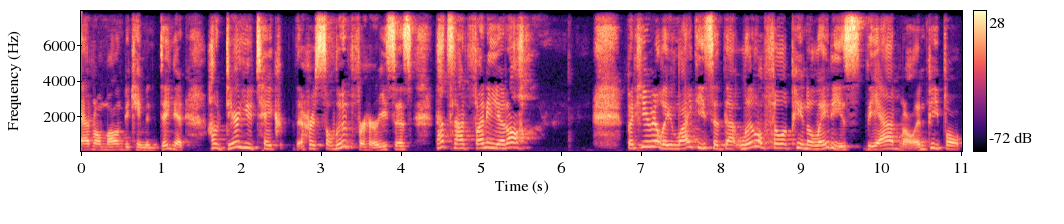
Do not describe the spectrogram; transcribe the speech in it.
Admiral Mullen became indignant. How dare you take her salute for her? He says that's not funny at all. but he really liked. He said that little Filipino lady's the admiral, and people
